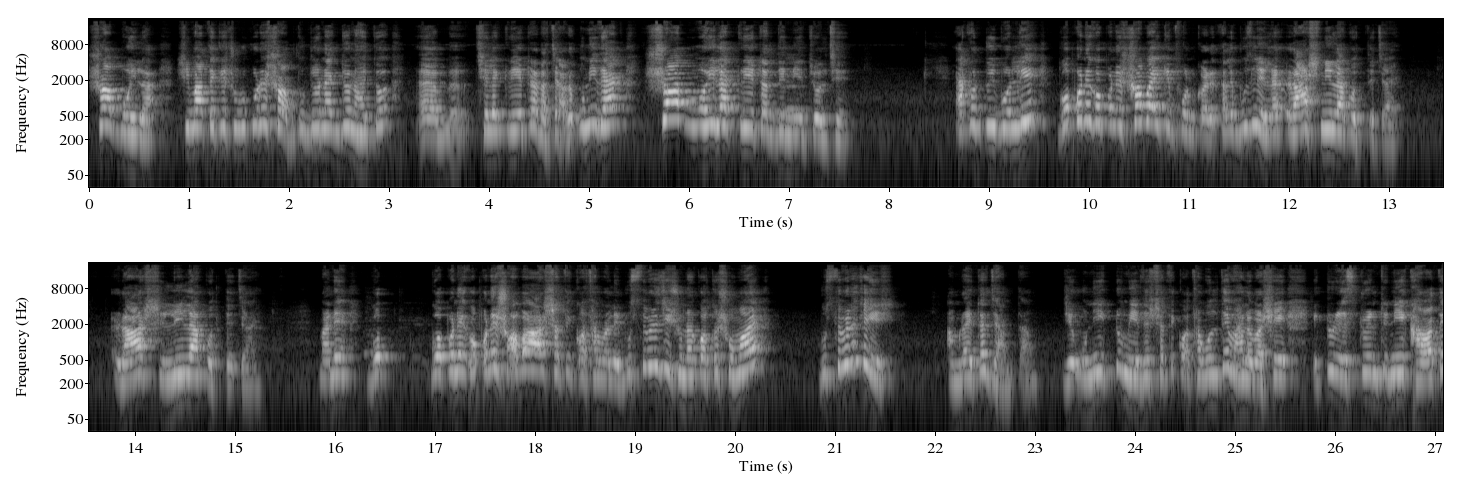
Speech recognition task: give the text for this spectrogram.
সব মহিলা, সীমা থেকে শুরু করে সব, দুজন একজন হয়তো ছেলে ক্রিয়েটার আছে। আর উনি দেখ, সব মহিলা ক্রিয়েটারদের নিয়ে চলছে। এখন তুই বললি, গোপনে গোপনে সবাইকে ফোন করে। তাহলে বুঝলি রাসলীলা করতে চায়। রাসলীলা করতে চায়। মানে গোপ- গোপনে গোপনে সবার সাথে কথা বলে। বুঝতে পেরেছিস ওনার কত সময়? বুঝতে পেরেছিস? আমরা এটা জানতাম। যে উনি একটু মেয়েদের সাথে কথা বলতে ভালোবাসে, একটু রেস্টুরেন্টে নিয়ে খাওয়াতে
